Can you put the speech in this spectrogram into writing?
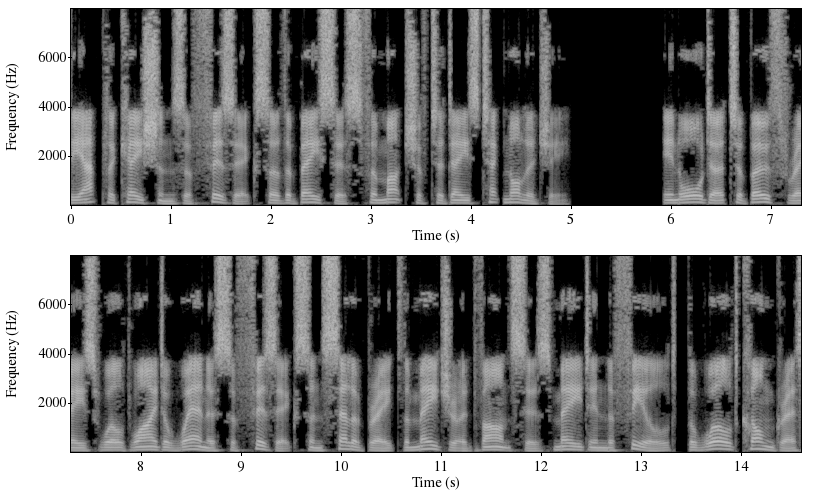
The applications of physics are the basis for much of today's technology. In order to both raise worldwide awareness of physics and celebrate the major advances made in the field, the World Congress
